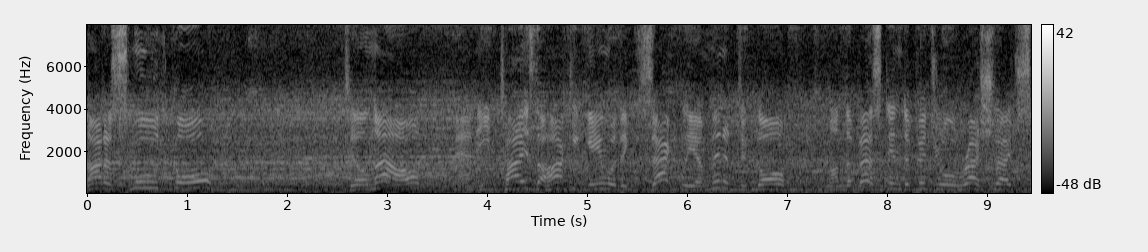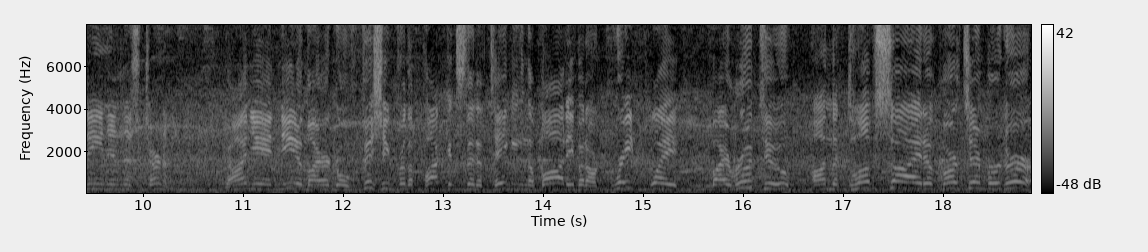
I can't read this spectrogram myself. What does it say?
Not a smooth goal till now. And he ties the hockey game with exactly a minute to go on the best individual rush I've seen in this tournament. Gagne and Niedermayer go fishing for the puck instead of taking the body, but a great play by Ruutu on the glove side of Martin Brodeur.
